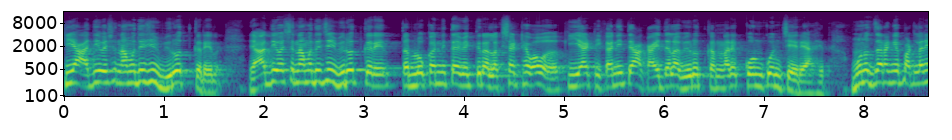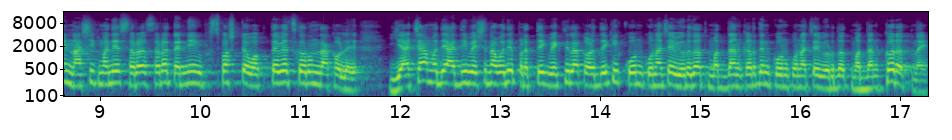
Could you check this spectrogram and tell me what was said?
की या अधिवेशनामध्ये जे विरोध करेल या अधिवेशनामध्ये जे विरोध करेल तर लोकांनी त्या व्यक्तीला लक्षात ठेवावं की या ठिकाणी त्या कायद्याला विरोध करणारे कोण कोण चेहरे आहेत. मनोज जरांगे पाटलांनी नाशिकमध्ये सरळ सरळ त्यांनी स्पष्ट वक्तव्यच करून दाखवले याच्यामध्ये अधिवेशनामध्ये प्रत्येक व्यक्तीला कळते की कोण कोणाच्या विरोधात मतदान करते कोण कोणाच्या विरोधात मतदान करत नाही.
